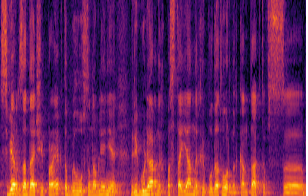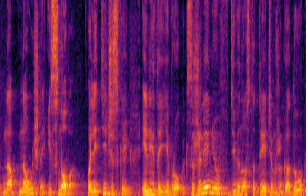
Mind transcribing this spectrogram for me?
Сверхзадачей проекта было установление регулярных, постоянных и плодотворных контактов с э, на, научной и снова политической элитой Европы. К сожалению, в 1993 же году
